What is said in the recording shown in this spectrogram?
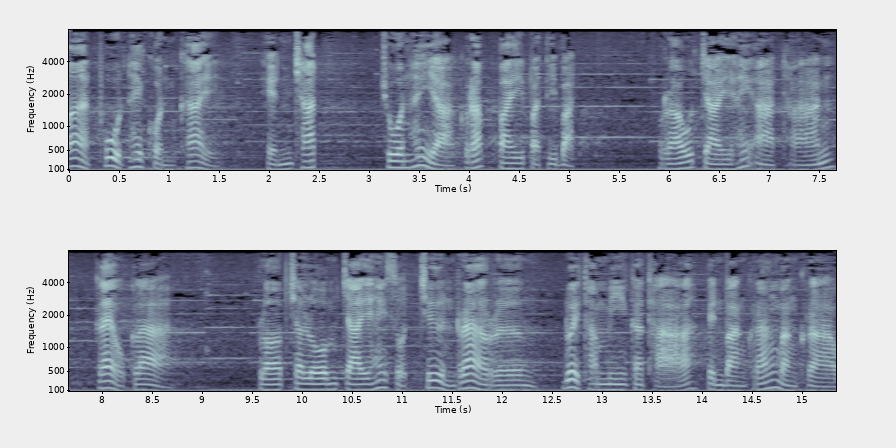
มารถพูดให้คนไข้เห็นชัด ชวนให้อยากรับไปปฏิบัติ เร้าใจให้อาจหารแกล้วกล้า ปลอบฉโลมใจให้สดชื่นร่าเริง ด้วยธรรมีกถาเป็นบางครั้งบางคราว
